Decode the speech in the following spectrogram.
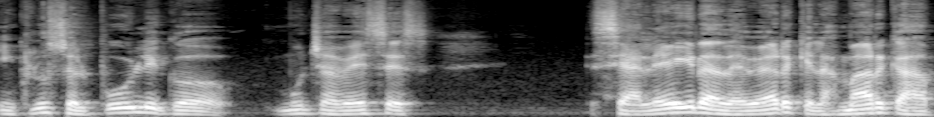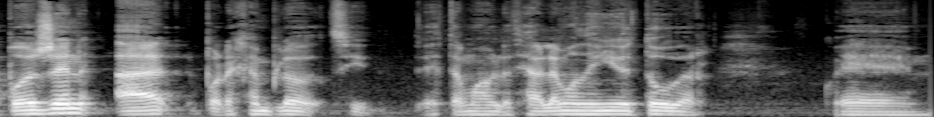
incluso el público muchas veces se alegra de ver que las marcas apoyen a, por ejemplo, si estamos, hablamos de un youtuber, eh,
